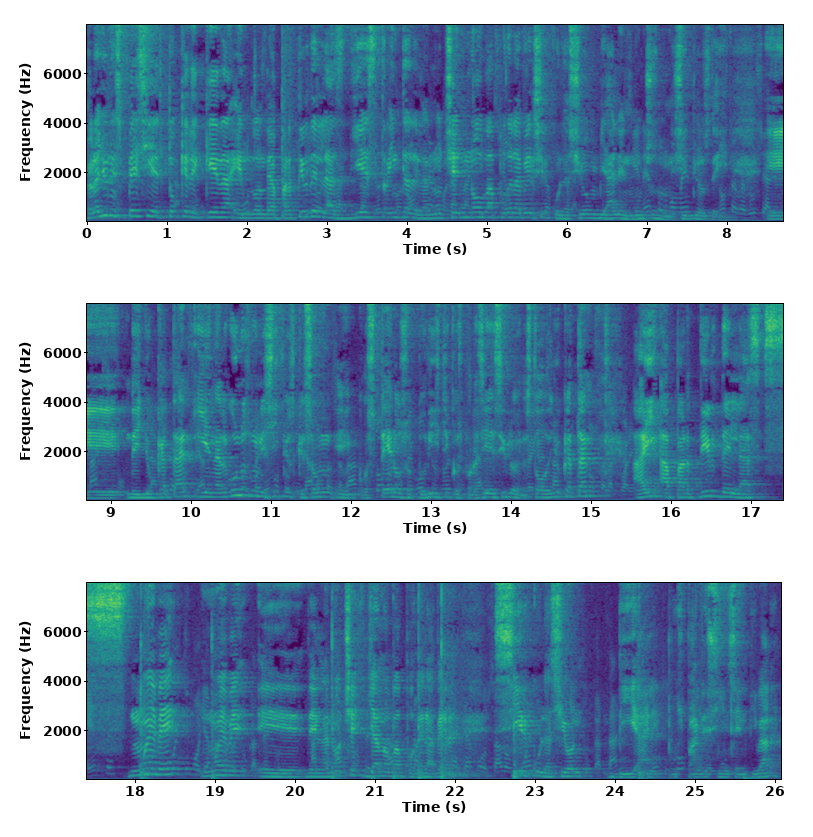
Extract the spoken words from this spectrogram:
pero hay una especie de toque de queda en donde a partir de las 10.30 de la noche no va a poder haber circulación vial en muchos municipios de, eh, de Yucatán y en algunos municipios que son eh, costeros o turísticos, por así decirlo, del estado de Yucatán, ahí a partir de las 9, 9 eh, de la noche ya no va a poder haber circulación vial, pues para desincentivar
